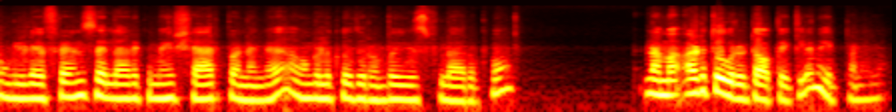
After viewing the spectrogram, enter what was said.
உங்களுடைய ஃப்ரெண்ட்ஸ் எல்லாருக்குமே ஷேர் பண்ணுங்கள் அவங்களுக்கு இது ரொம்ப யூஸ்ஃபுல்லாக இருக்கும். நம்ம அடுத்த ஒரு டாப்பிக்கில் மீட் பண்ணலாம்.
